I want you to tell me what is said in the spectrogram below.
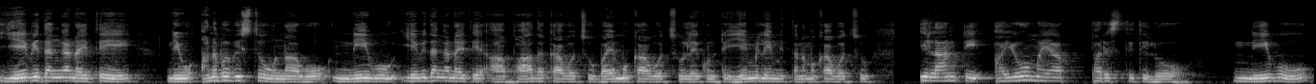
ఏ విధంగానైతే నీవు అనుభవిస్తూ ఉన్నావో నీవు ఏ విధంగానైతే ఆ బాధ కావచ్చు భయము కావచ్చు లేకుంటే ఏమి లేమి తనము కావచ్చు ఇలాంటి అయోమయ పరిస్థితిలో నీవు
